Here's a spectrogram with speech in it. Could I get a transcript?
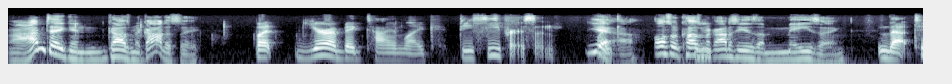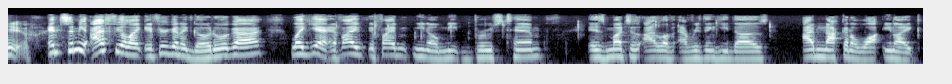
I'm taking Cosmic Odyssey. But you're a big time like DC person. Yeah. also, Cosmic Odyssey is amazing. That too. And to me, I feel like if you're gonna go to a guy, like yeah, if I if I you know meet Bruce Timm, as much as I love everything he does, I'm not gonna watch. You know, like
